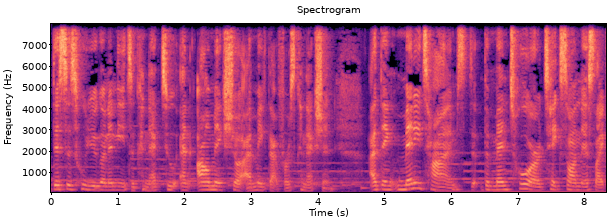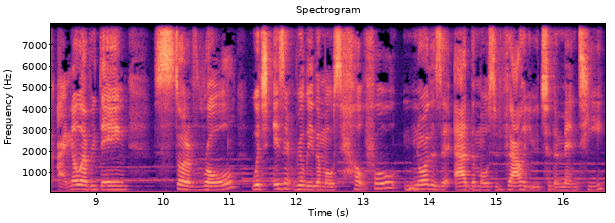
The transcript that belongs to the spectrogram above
this is who you're going to need to connect to, and I'll make sure I make that first connection. I think many times the, the mentor takes on this, like, I know everything sort of role, which isn't really the most helpful, nor does it add the most value to the mentee.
